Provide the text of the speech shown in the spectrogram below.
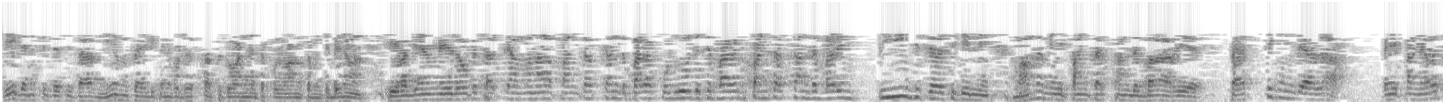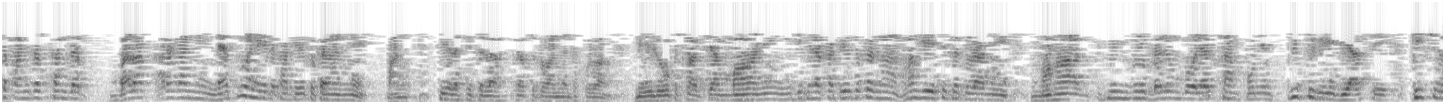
ඒ ගැන සිත සිතා නියම පැහැදිලි කෙනෙකුට සතුට වන්නට පුළුවන්කම තිබෙනවා. ඒ වගේම මේ ලෝක සත්‍ය මහා පංචස්කන්ධ බල කුලියෝදට බලන පංචස්කන්ධ බලෙන් පීඩිතව සිටින්නේ. මම මේ පංචස්කන්ධ භාරය පැත්තකින් දාලා මේ නැවත පංචස්කන්ධ බලක් අරගන්නේ නැතුව නේද කටයුතු කරන්නේ? මං කියලා සිතලා සතුට වන්නට පුළුවන්. මේ ලෝක සත්‍ය මානෙන් ඉදිරියට කටයුතු කරන මගේ සිත තුළ මේ මහා හිඳුරු බැලුම් බෝලයක් සම්පූර්ණ ත්‍රිපිරියදී කිසිම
